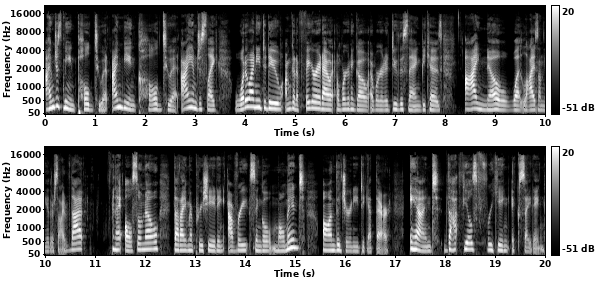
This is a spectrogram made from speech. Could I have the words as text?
I'm just being pulled to it. I'm being called to it. I am just like, what do I need to do? I'm going to figure it out and we're going to go and we're going to do this thing because I know what lies on the other side of that. And I also know that I'm appreciating every single moment on the journey to get there. And that feels freaking exciting.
